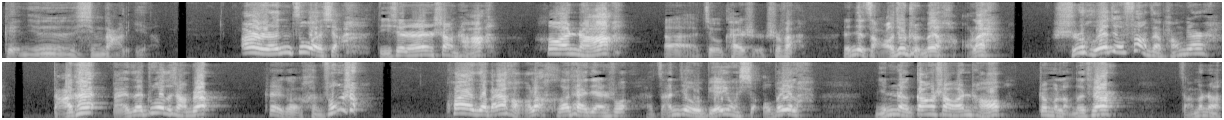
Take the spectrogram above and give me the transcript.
给您行大礼。”二人坐下，底下人上茶，喝完茶，呃，就开始吃饭。人家早就准备好了呀，食盒就放在旁边啊，打开摆在桌子上边，这个很丰盛。筷子摆好了，何太监说：“咱就别用小杯了，您这刚上完朝，这么冷的天儿，咱们呢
